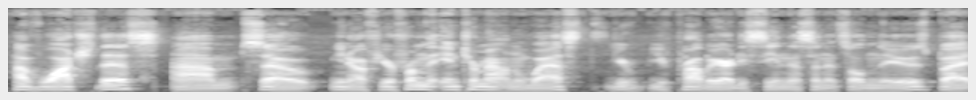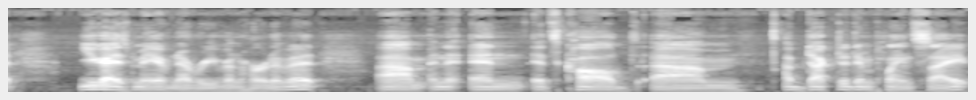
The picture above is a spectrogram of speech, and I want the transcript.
have watched this. Um, so you know, if you're from the Intermountain West, you you've probably already seen this and its old news, but you guys may have never even heard of it. Um, and and it's called um, Abducted in Plain Sight.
